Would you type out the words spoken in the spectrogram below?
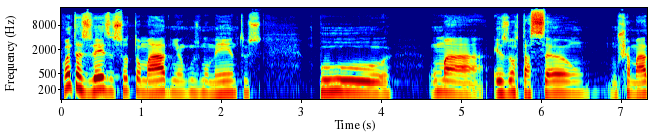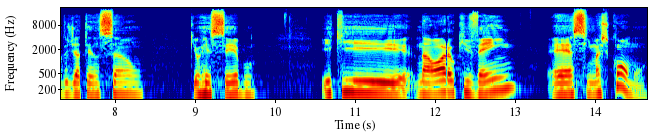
Quantas vezes eu sou tomado em alguns momentos por uma exortação, um chamado de atenção que eu recebo e que na hora o que vem é assim, mas como?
